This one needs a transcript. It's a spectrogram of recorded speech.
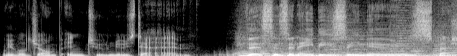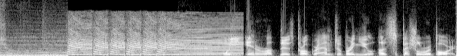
we will jump into news time. This is an ABC News special. We interrupt this program to bring you a special report.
